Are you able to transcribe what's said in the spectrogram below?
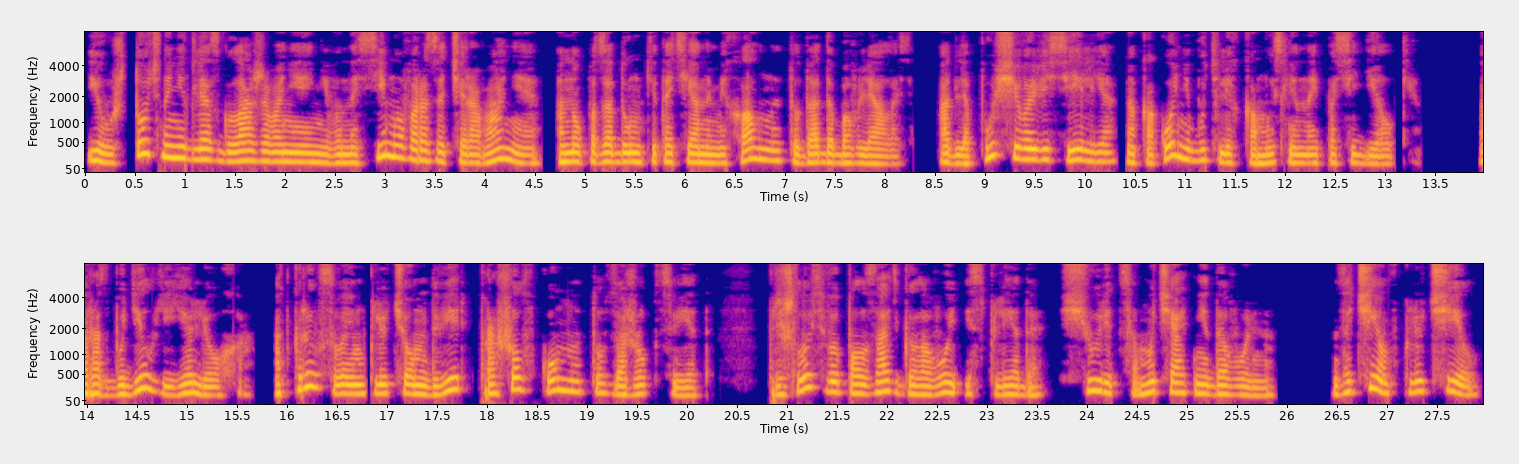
и уж точно не для сглаживания невыносимого разочарования оно по задумке Татьяны Михайловны туда добавлялось, а для пущего веселья на какой-нибудь легкомысленной посиделке. Разбудил ее Леха. Открыл своим ключом дверь, прошел в комнату, зажег свет. Пришлось выползать головой из пледа, щуриться, мычать недовольно. «Зачем включил?»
